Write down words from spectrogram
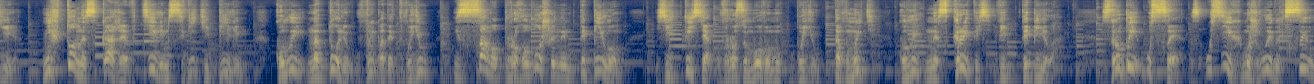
є. Ніхто не скаже в цілім світі білім, коли на долю випаде твою із самопроголошеним дебілом зійтися в розумовому бою. Та вмить, коли не скритись від дебіла. Зроби усе з усіх можливих сил,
